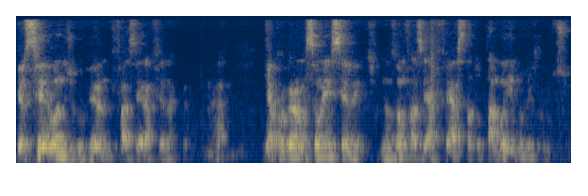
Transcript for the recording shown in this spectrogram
terceiro ano de governo, fazer a FENACAM. Né? E a programação é excelente. Nós vamos fazer a festa do tamanho do recurso.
